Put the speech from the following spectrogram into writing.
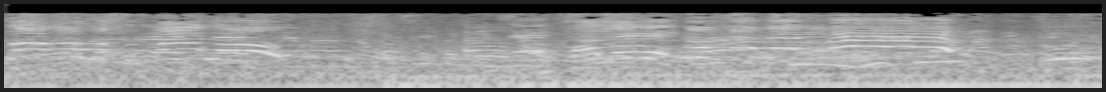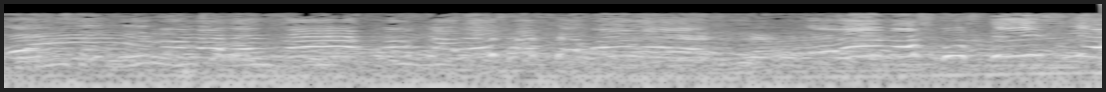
Somos los humanos. ¡Exigimos la verdad! ¡Exigimos la verdad! ¡Con cabezas que vuelen! ¡Queremos justicia!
